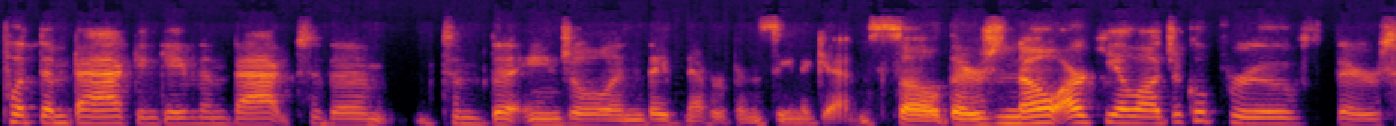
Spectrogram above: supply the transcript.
put them back and gave them back to the to the angel, and they've never been seen again. So there's no archaeological proof There's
